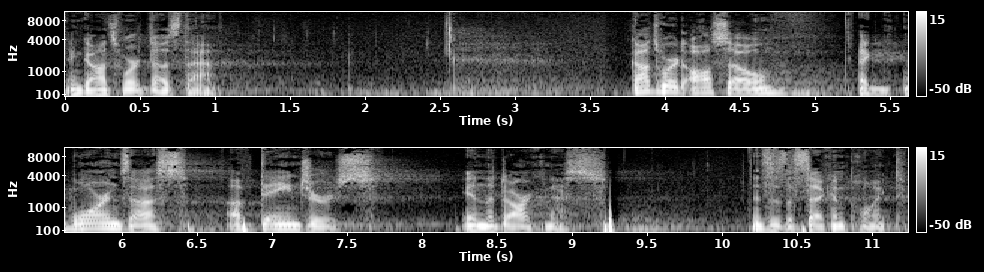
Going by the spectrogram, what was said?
And God's Word does that. God's Word also warns us of dangers in the darkness. This is the second point.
